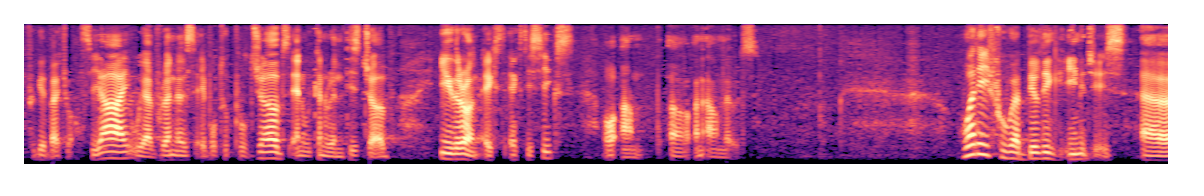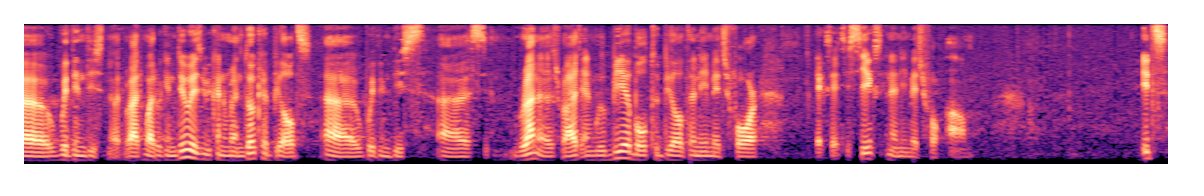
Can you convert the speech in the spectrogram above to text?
If we get back to our CI, we have runners able to pull jobs, and we can run this job either on x86 or ARM, uh, on ARM nodes what if we were building images uh, within this node, right? What we can do is we can run Docker builds uh, within these uh, runners, right? And we'll be able to build an image for x86 and an image for ARM. It's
